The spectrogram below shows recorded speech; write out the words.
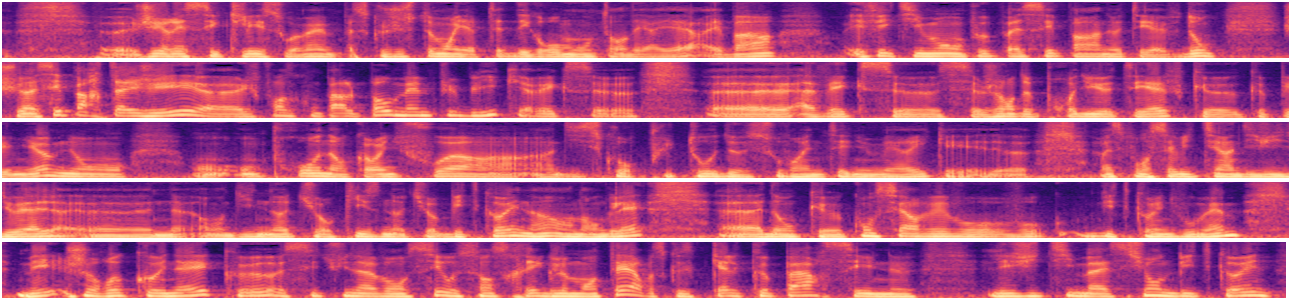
euh, gérer ses clés soi-même, parce que justement, il y a peut-être des gros montants derrière, et ben, effectivement, on peut passer par un ETF. Donc, je suis assez partagé. euh, je pense qu'on parle pas au même public avec euh, avec ce, genre de produit ETF que, que Pemium. Nous, on, prône encore une fois un, discours plutôt de souveraineté numérique et de responsabilité individuelle. Euh, on dit not your keys, not your Bitcoin hein, en anglais. Euh, donc, conservez vos Bitcoins vous-même. Mais je reconnais que c'est une avancée au sens réglementaire parce que quelque part, c'est une légitimation de Bitcoin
